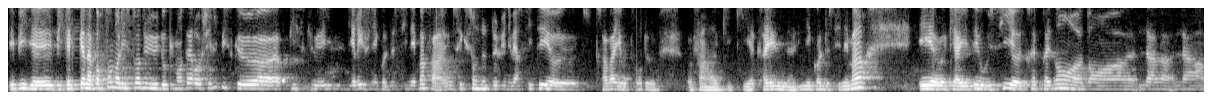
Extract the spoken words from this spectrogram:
Et puis, et puis quelqu'un d'important dans l'histoire du documentaire au Chili, puisque euh, puisqu'il dirige une école de cinéma, enfin une section de, l'université euh, qui travaille autour de, enfin qui, a créé une, école de cinéma et euh, qui a été aussi euh, très présent euh, dans la, la,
